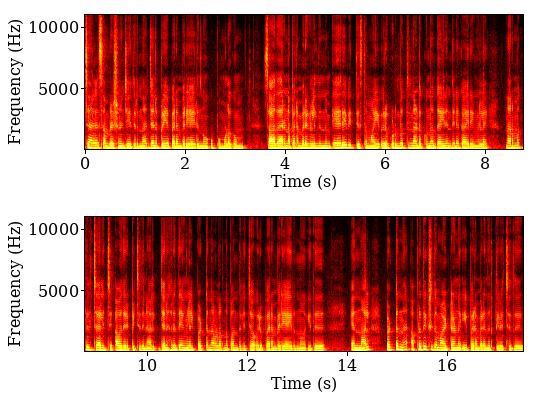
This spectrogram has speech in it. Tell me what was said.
ചാനൽ സംപ്രേഷണം ചെയ്തിരുന്ന ജനപ്രിയ പരമ്പരയായിരുന്നു ഉപ്പുമുളകും. സാധാരണ പരമ്പരകളിൽ നിന്നും ഏറെ വ്യത്യസ്തമായി ഒരു കുടുംബത്തിൽ നടക്കുന്ന ദൈനംദിന കാര്യങ്ങളെ നർമ്മത്തിൽ ചാലിച്ച് അവതരിപ്പിച്ചതിനാൽ ജനഹൃദയങ്ങളിൽ പെട്ടെന്ന് വളർന്ന് പന്തലിച്ച ഒരു പരമ്പരയായിരുന്നു ഇത്. എന്നാൽ പെട്ടെന്ന് അപ്രതീക്ഷിതമായിട്ടാണ് ഈ പരമ്പര നിർത്തിവെച്ചത്.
